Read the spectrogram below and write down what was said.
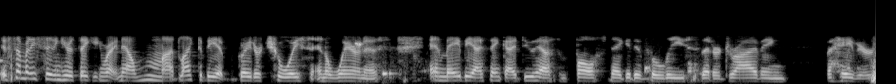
If somebody's sitting here thinking right now, hmm, I'd like to be at greater choice and awareness, and maybe I think I do have some false negative beliefs that are driving behaviors.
